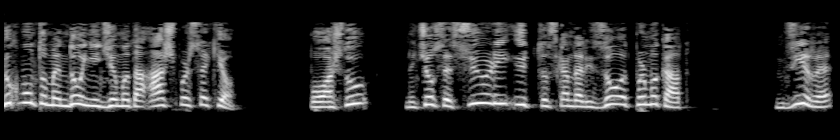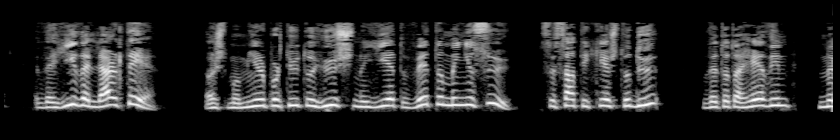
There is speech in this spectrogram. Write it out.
Nuk mund të mendoj një gjë më të ashpër se kjo. Po ashtu, në qoftë se syri yt të skandalizohet për mëkat, nxirre dhe hidhe larg teje. Është më mirë për ty të hysh në jetë vetëm me një sy, se sa t'i kesh të dy dhe të të hedhin në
